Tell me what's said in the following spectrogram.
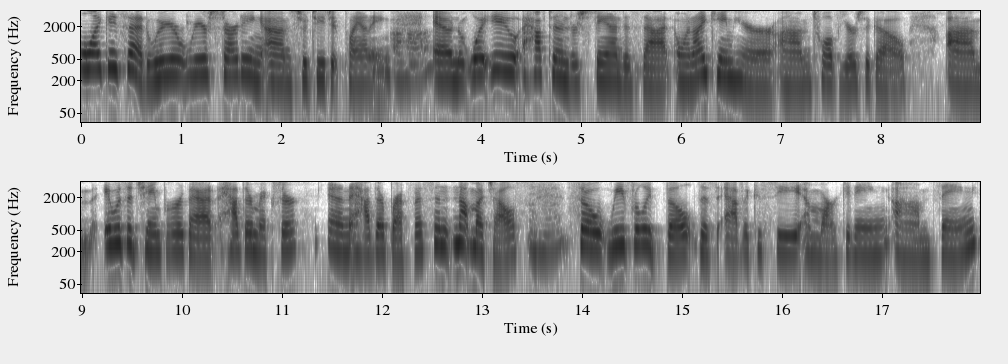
Well, like I said, we're we're starting um, strategic planning, and what you have to understand is that when I came here um, 12 years ago, um, it was a chamber that had their mixer and had their breakfast and not much else. So we've really built this advocacy and marketing um, thing,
